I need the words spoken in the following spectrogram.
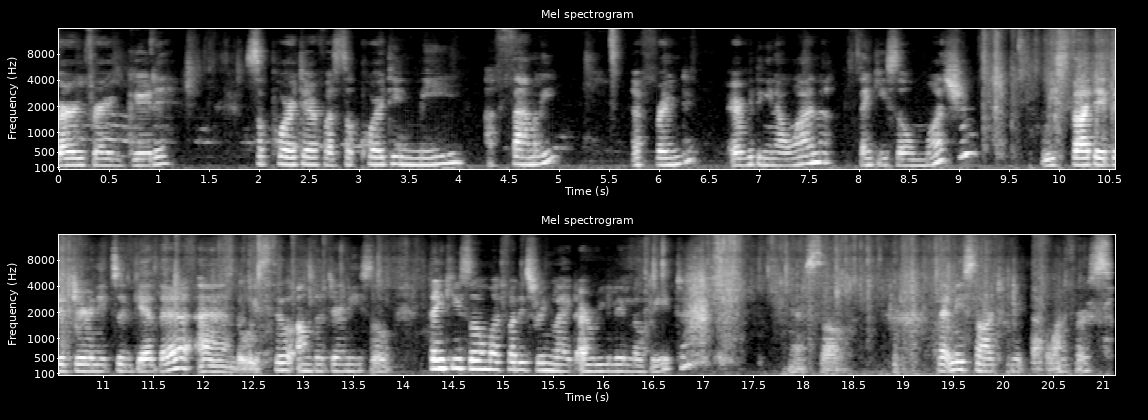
very very good supporter for supporting me a family a friend everything in a one. Thank you so much. We started the journey together and we're still on the journey. So thank you so much for this ring light. I really love it. Yes so let me start with that one first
